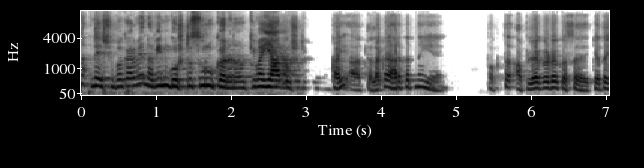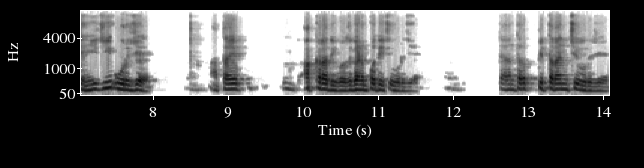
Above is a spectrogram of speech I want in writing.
ना- नाही शुभकार्य म्हणजे नवीन गोष्ट सुरू करणं किंवा या गोष्टी. काही आ- त्याला काही हरकत नाही आहे. फक्त आपल्याकडं कसं आहे की आता ही जी ऊर्जा आहे आता हे अकरा दिवस गणपतीची ऊर्जा आहे. त्यानंतर पितरांची ऊर्जा आहे.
